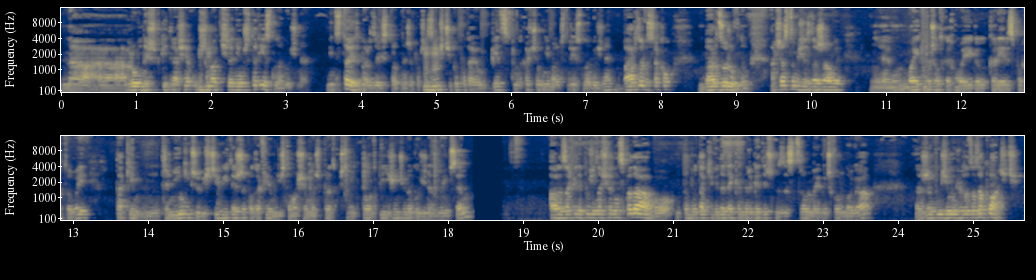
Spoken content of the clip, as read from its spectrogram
na równej, szybkiej trasie utrzymać średnią 40 na godzinę. Więc to jest bardzo istotne, że podczas Mhm. wyścigu potrafią biec z prędkością niemal 40 na godzinę, bardzo wysoką, bardzo równą. A często mi się zdarzały e, w moich początkach mojej kariery sportowej takie mm, treningi czy wyścigi też, że potrafiłem gdzieś tam osiągnąć prędkość ponad 50 na godzinę z moim psem, ale za chwilę później ta średnia spadała, bo to był taki wydatek energetyczny ze strony mojego czwornoga, że później musiał za to zapłacić.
